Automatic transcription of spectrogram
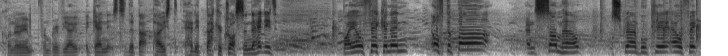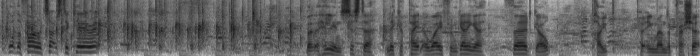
Corner in from Brivio. Again, it's to the back post, headed back across and headed by Elphick and then off the bar and somehow scrambled clear. Elphick got the final touch to clear it. But Hillian's just a lick of paint away from getting a third goal. Pope putting him under pressure.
